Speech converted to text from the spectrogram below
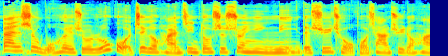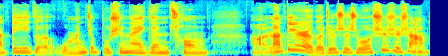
但是我会说，如果这个环境都是顺应你的需求活下去的话，第一个我们就不是那一根葱啊。那第二个就是说，事实上，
